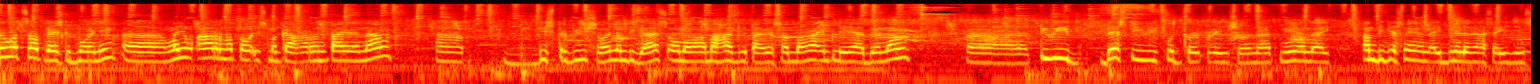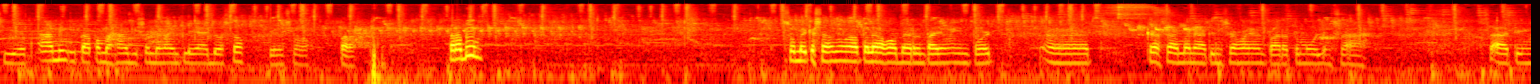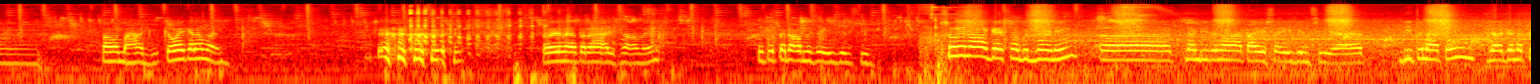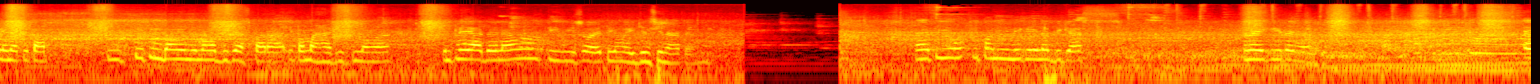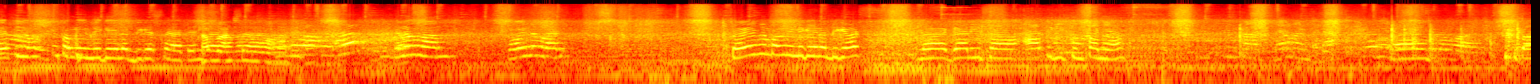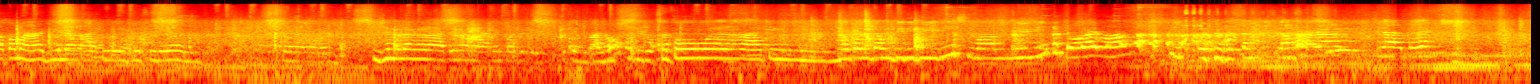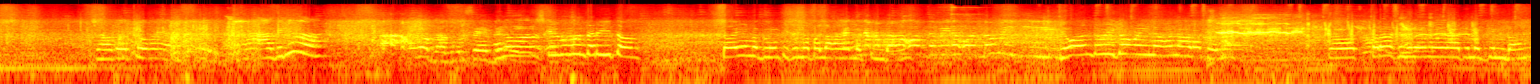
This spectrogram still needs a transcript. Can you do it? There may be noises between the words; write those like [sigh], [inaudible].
So what's up guys, good morning. Ah, ngayong araw na to is magkakaroon tayo ng ah, distribution ng bigas o mamamahagi tayo sa mga empleyado ng uh, TV, Best TV Food Corporation at ngayon ay ang bigas na yun ay dinala na sa agency at aming ipapamahagi sa mga empleyado. So, so para. Tara Bin! So may kasama nga pala ako, meron tayong import at kasama natin siya ngayon para tumulong sa sa ating pamamahagi. Kaway ka naman. [laughs] so yun na, tara, alis na kami. Pupunta na kami sa agency. So yun na guys, no, good morning. At nandito na nga tayo sa agency at dito natin gaganapin at itap titimbangin yung mga bigas para ipamahagi sa mga empleyado ng TV. So ito yung agency natin. Ito yung ipamimigay na bigas. Nakikita nyo. Ito yung ipamimigay na bigas natin. galing sa... Hello ma'am. Okay naman. So yun yung pamimigay na bigas na galing sa ating kumpanya. Uh, ipapamahagi ng ating agency ngayon. So, sisimulan na natin ang ating pagtitimba. Sa tunguna ng ating magandang binibini, si Ma'am Mimi. Okay, Ma'am? si ate. Shoutout po kaya. Ang aga niyo ah. Ako, bago 7 Anong oras kayo pumunta rito? So ayun, mag-uumpisa na pala kayo Hindi na magtimbang. on the way ng on the way. eh. Yung on the way ko, ngayon ako nakarating. So tara, simulan muna natin magtimbang.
